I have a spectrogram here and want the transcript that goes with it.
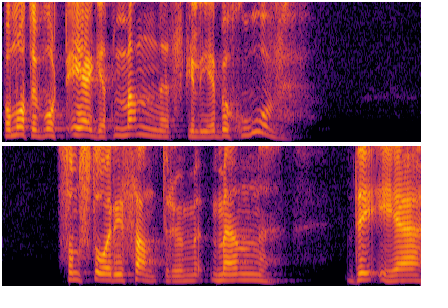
på en måte vårt eget menneskelige behov som står i sentrum, men det er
